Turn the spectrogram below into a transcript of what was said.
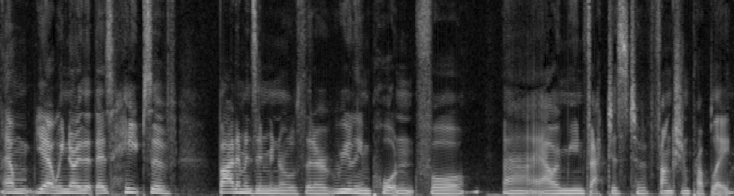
And yeah, we know that there's heaps of vitamins and minerals that are really important for uh, our immune factors to function properly.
